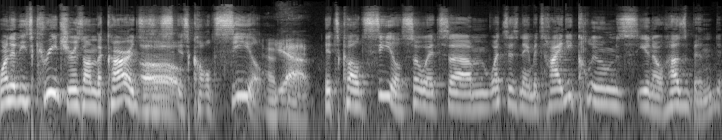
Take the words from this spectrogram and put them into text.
One of these creatures on the cards is, Oh. is called Seal. Okay. Yeah. It's called Seal. So it's um, what's his name? It's Heidi Klum's, you know, husband,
